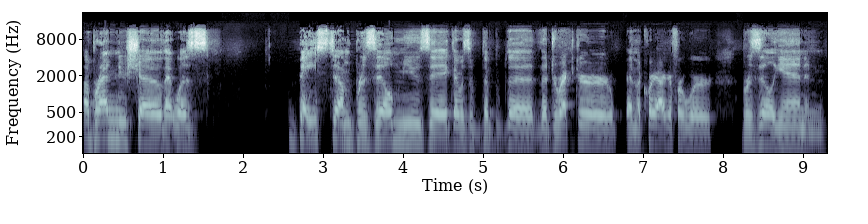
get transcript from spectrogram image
a brand new show that was based on Brazil music. There was the the the director and the choreographer were Brazilian, and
